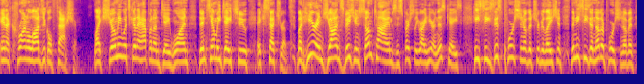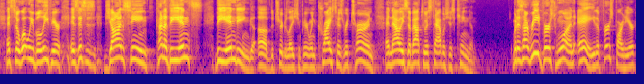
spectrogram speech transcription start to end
in a chronological fashion. Like, show me what's going to happen on day one, then tell me day two, etc. But here in John's vision, sometimes, especially right here in this case, he sees this portion of the tribulation, then he sees another portion of it. And so, what we believe here is this is John seeing kind of the ins the ending of the tribulation period when Christ has returned and now he's about to establish his kingdom. But as I read verse 1a, the first part here,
